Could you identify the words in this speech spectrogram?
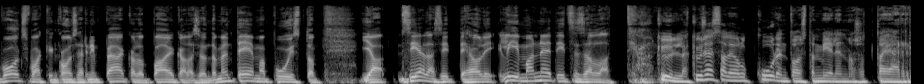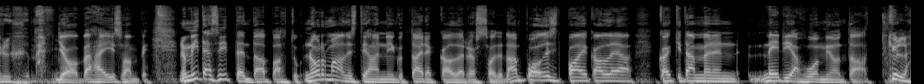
Volkswagen-konsernin pääkallon paikalla. Se on tämmöinen teemapuisto. Ja siellä sitten he oli liimanneet itsensä lattiaan. Kyllä, kyseessä oli ollut 16 mielenosoittajan ryhmä. Joo, vähän isompi. No mitä sitten tapahtui? Normaalistihan niin kuin taidekalleriassa soitetaan poliisit paikalle ja kaikki tämmöinen mediahuomio on taattu. Kyllä.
